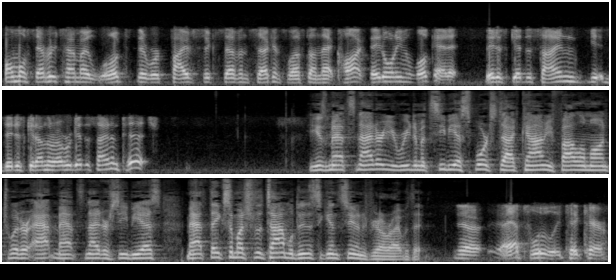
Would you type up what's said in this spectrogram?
almost every time I looked, there were five, six, seven seconds left on that clock. They don't even look at it. They just get the sign. They just get on the rubber, get the sign, and pitch. He is Matt Snyder. You read him at CBSSports.com. You follow him on Twitter at Matt Snyder CBS. Matt, thanks so much for the time. We'll do this again soon if you're all right with it. Yeah, absolutely. Take care.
